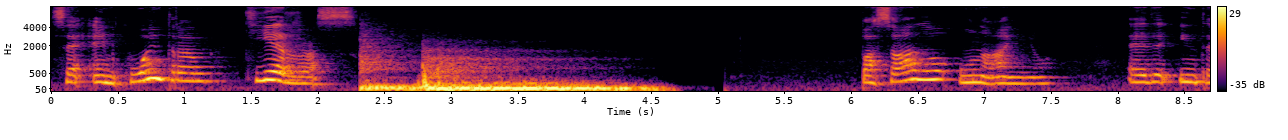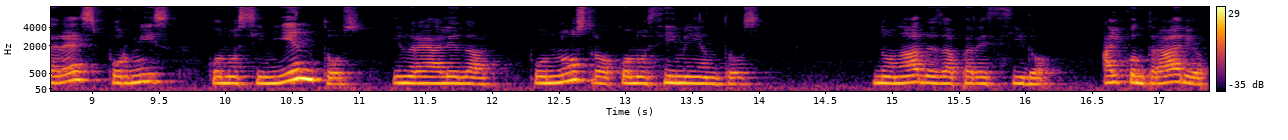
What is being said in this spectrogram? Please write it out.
se encuentran tierras. Pasado un año, el interés por mis conocimientos, en realidad por nuestros conocimientos, no ha desaparecido. Al contrario,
